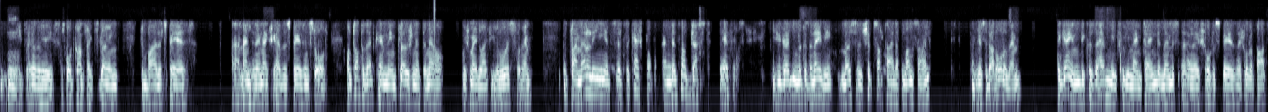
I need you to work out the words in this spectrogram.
mm. keep the support contracts going to buy the spares um, and then actually have the spares installed. On top of that came the implosion at Denel, which made life even worse for them. But primarily, it's it's a cash problem, and it's not just the Air Force. If you go and look at the Navy, most of the ships are tied up alongside, just about all of them. Again, because they haven't been fully maintained and they're, mis- uh, they're short of spares, they're short of parts.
